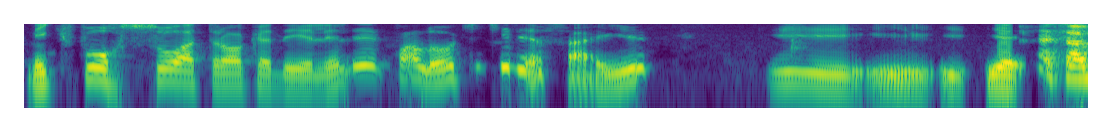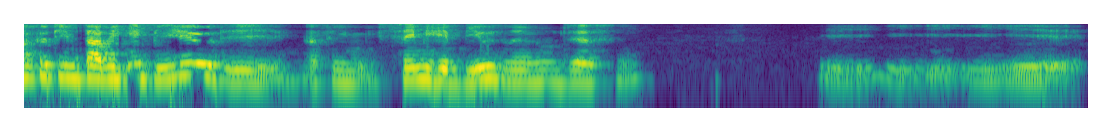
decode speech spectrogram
Meio que forçou a troca dele. Ele falou que queria sair e, e, e... É, sabe que o time estava em rebuild, assim, semi-rebuild, né, vamos dizer assim. E, e,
